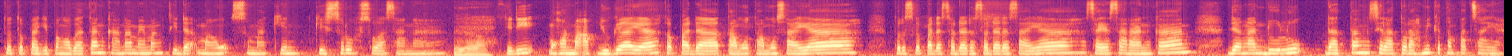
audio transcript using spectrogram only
Tutup lagi pengobatan karena memang tidak mau semakin kisruh suasana. Iya. Jadi mohon maaf juga ya kepada tamu-tamu saya, terus kepada saudara-saudara saya, saya sarankan jangan dulu datang silaturahmi ke tempat saya.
